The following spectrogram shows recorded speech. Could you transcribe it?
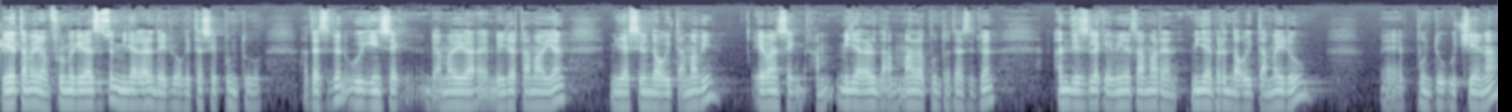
Bila eta mairuan, frumek irabazi mila garen da zei puntu ateratzen zituen, uiginsek, bila eta amabian, mila zirun da hogeita amabi, ebansek, mila garen da amala puntu ateratzen zituen, handi ezleke, mila eta amarean, mila berren da hogeita amairu, e, puntu gutxiena,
